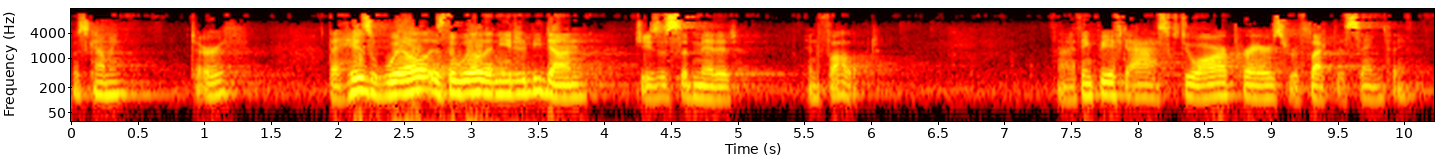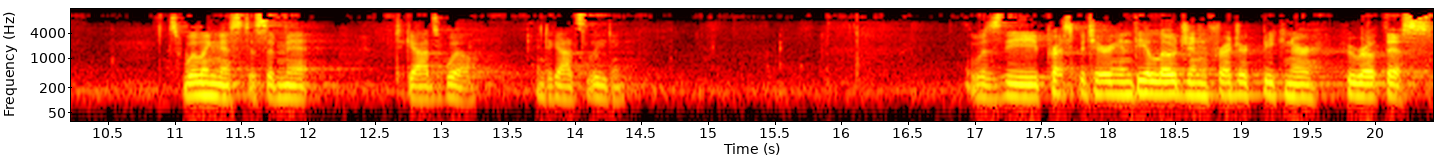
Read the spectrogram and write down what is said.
was coming to earth, that His will is the will that needed to be done, Jesus submitted and followed. And I think we have to ask, do our prayers reflect the same thing? This willingness to submit to God's will and to God's leading. It was the Presbyterian theologian Frederick Buechner who wrote this.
